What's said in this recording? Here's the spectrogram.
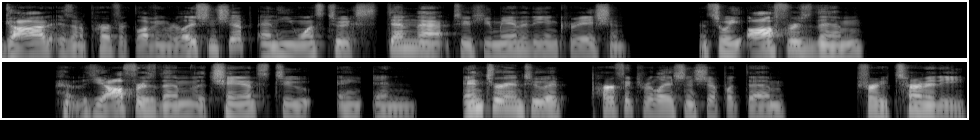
God is in a perfect loving relationship and he wants to extend that to humanity and creation. And so he offers them he offers them the chance to and, enter into a perfect relationship with them for eternity.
